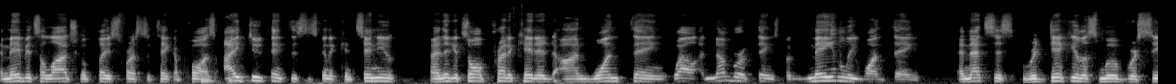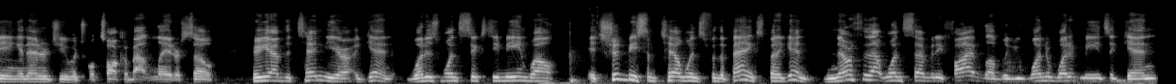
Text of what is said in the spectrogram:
and maybe it's a logical place for us to take a pause. I do think this is going to continue. I think it's all predicated on one thing, well, a number of things, but mainly one thing, and that's this ridiculous move we're seeing in energy, which we'll talk about later. So here you have the 10 year. Again, what does 160 mean? Well, it should be some tailwinds for the banks, but again, north of that 175 level, you wonder what it means again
